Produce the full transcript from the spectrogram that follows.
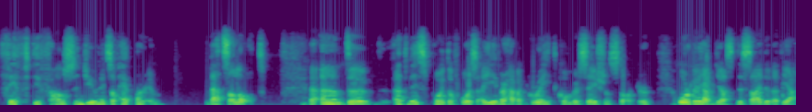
50,000 units of heparin. That's a lot. And uh, at this point, of course, I either have a great conversation starter or they have just decided that, yeah,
